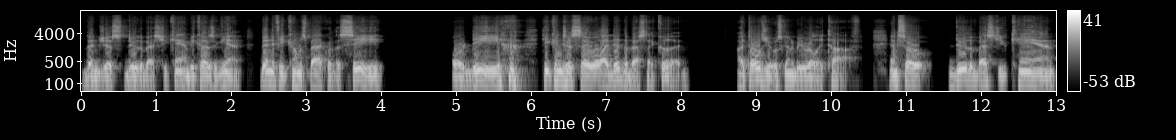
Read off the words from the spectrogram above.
than just do the best you can. Because again, then if he comes back with a C or D, he can just say, Well, I did the best I could. I told you it was going to be really tough. And so do the best you can.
